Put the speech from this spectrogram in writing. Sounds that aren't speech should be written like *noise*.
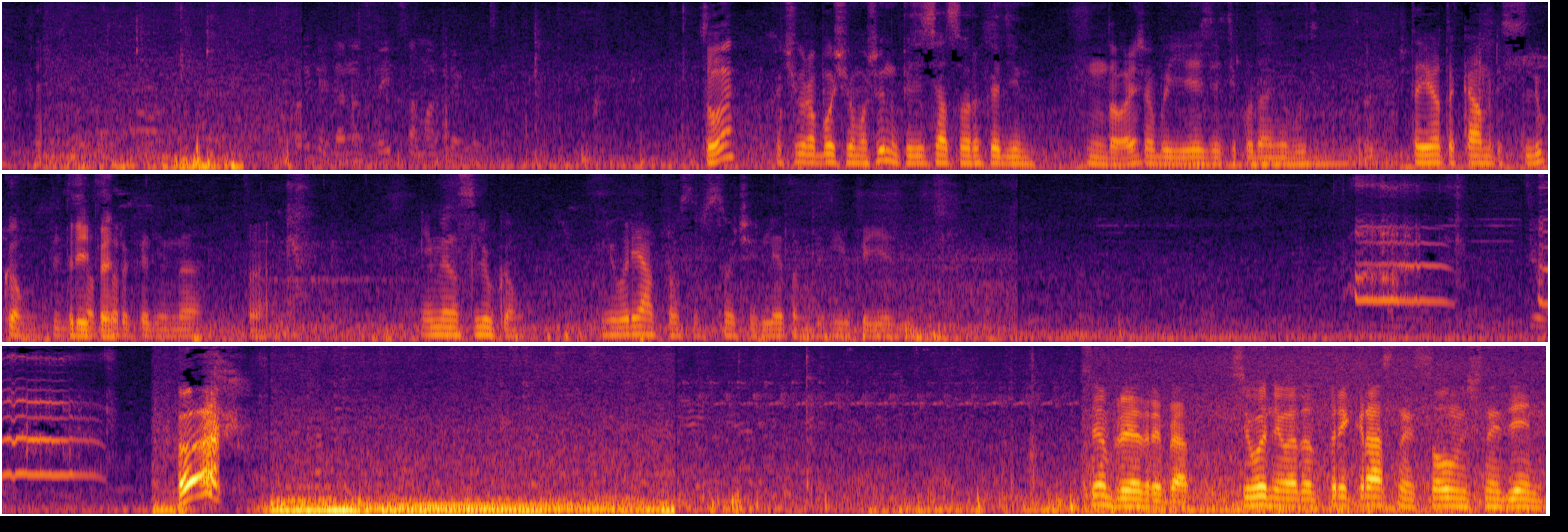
Что? Хочу рабочую машину 5041, Ну давай. чтобы ездить куда-нибудь. Toyota Camry с люком 5041, да. Да. Именно с люком. Не вариант просто в Сочи летом без люка ездить. Всем привет, ребят! Сегодня в этот прекрасный солнечный день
